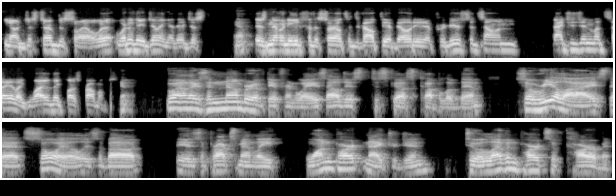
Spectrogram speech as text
you know, disturb the soil? What, what are they doing? Are they just yep. there's no need for the soil to develop the ability to produce its own nitrogen? Let's say, like, why do they cause problems? Yeah. Well, there's a number of different ways. I'll just discuss a couple of them. So realize that soil is about is approximately one part nitrogen to 11 parts of carbon.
